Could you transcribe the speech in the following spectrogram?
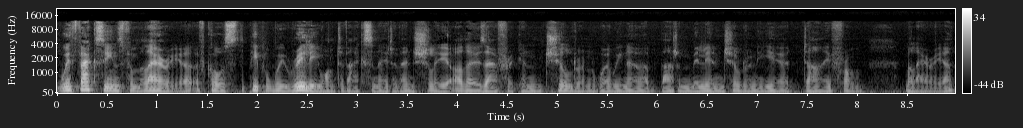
With vaccines for malaria, of course, the people we really want to vaccinate eventually are those African children, where we know about a million children a year die from malaria.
